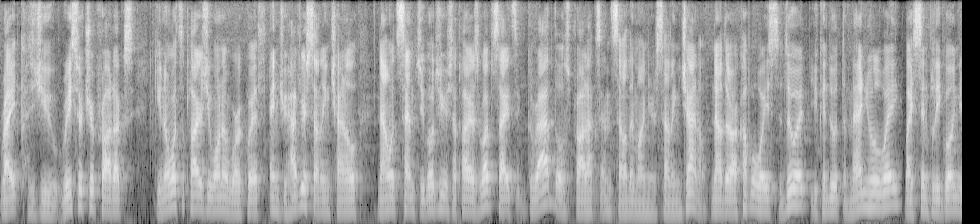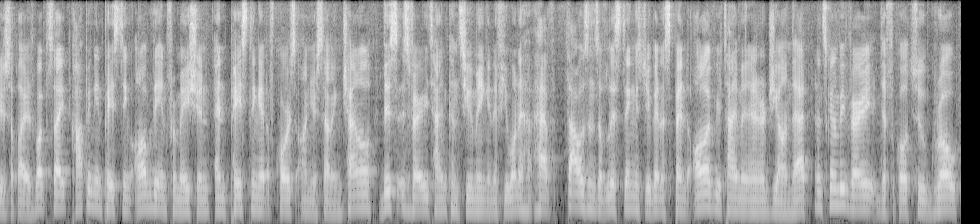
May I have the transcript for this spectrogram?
right? Because you research your products, you know what suppliers you want to work with, and you have your selling channel. Now it's time to go to your suppliers' websites, grab those products and sell them on your selling channel. Now there are a couple ways to do it. You can do it the manual way by simply going to your supplier's website, copying and pasting all of the information and pasting it, of course, on your selling channel. This is very time consuming. And if you want to have thousands of listings, you're going to spend all of your time and energy on that. And it's going to be very difficult to grow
